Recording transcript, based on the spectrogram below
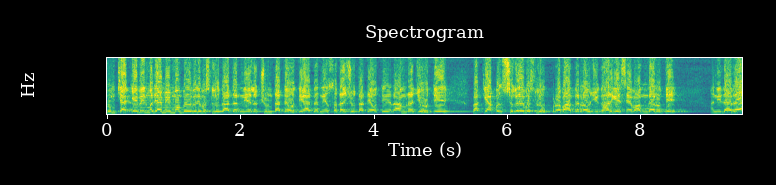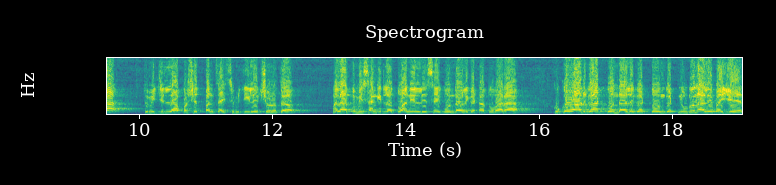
तुमच्या केबिनमध्ये आम्ही मुंबईमध्ये बसलो. होतो आदरणीय लक्ष्मण तात्या होते आदरणीय सदाशिव तात्या होते रामराजे होते. बाकी आपण सगळे बसलो. प्रभाकररावजी घारगे साहेब आमदार होते. आणि दादा तुम्ही जिल्हा परिषद पंचायत समिती इलेक्शन होतं. मला तुम्ही सांगितलं तो अनिल देसाई गोंदावले गटात उभा राहा. कुकवाड गट गोंदावले गट दोन गट निवडून आले पाहिजेत.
